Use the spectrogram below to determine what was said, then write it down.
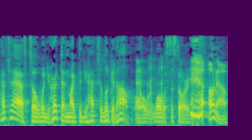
I have to ask, so when you heard Denmark, did you have to look it up, or what was the story? oh no,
